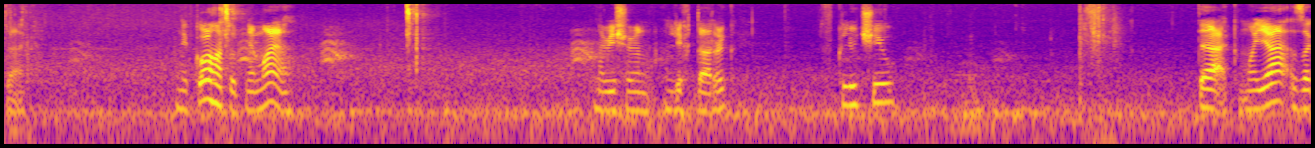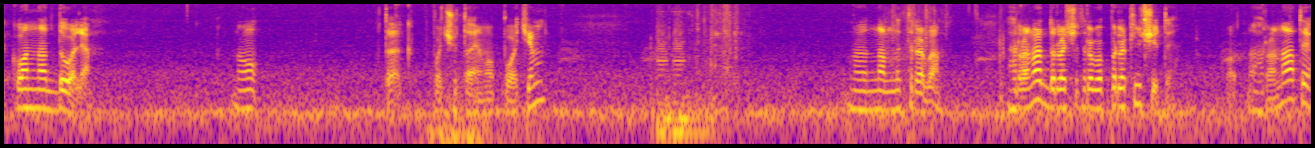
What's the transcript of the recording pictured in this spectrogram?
Так. Нікого тут немає. Навіщо він ліхтарик включив? Так, моя законна доля. Ну. Так, почитаємо потім. Е, Нам не треба. Гранат, до речі, треба переключити. От на гранати.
